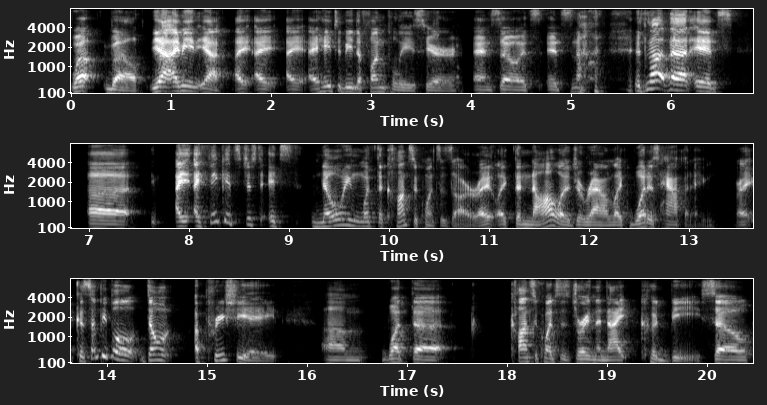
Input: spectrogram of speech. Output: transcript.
Well, well, yeah. I mean, yeah. I, I, I hate to be the fun police here, and so it's, it's not, it's not that it's. Uh, I, I think it's just it's knowing what the consequences are, right? Like the knowledge around like what is happening, right? Because some people don't appreciate um, what the consequences during the night could be. So,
